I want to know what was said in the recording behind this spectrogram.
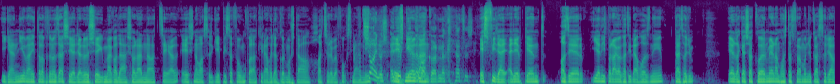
Igen, nyilván itt alapvetően az esélyegyenlőség megadása lenne a cél, és nem az, hogy gépiszta fogunk valakire, hogy akkor most a hadseregbe fogsz menni. Hát sajnos egyébként nyilván... nem akarnak. Hát ez- És figyelj, egyébként azért ilyen iparágakat idehozni, tehát hogy érdekes, akkor miért nem hoztad fel mondjuk azt, hogy a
